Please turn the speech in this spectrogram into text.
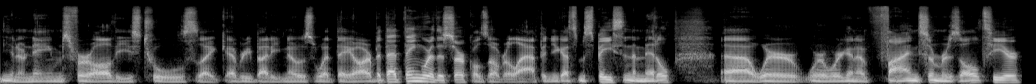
you know names for all these tools like everybody knows what they are. But that thing where the circles overlap and you got some space in the middle uh, where where we're going to find some results here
